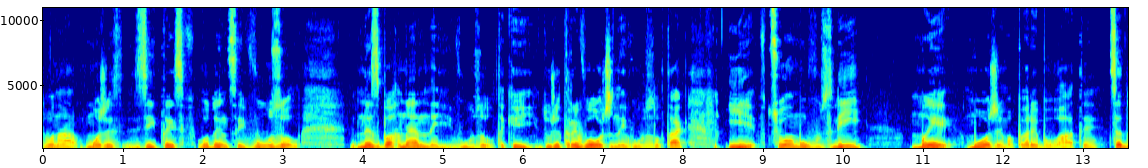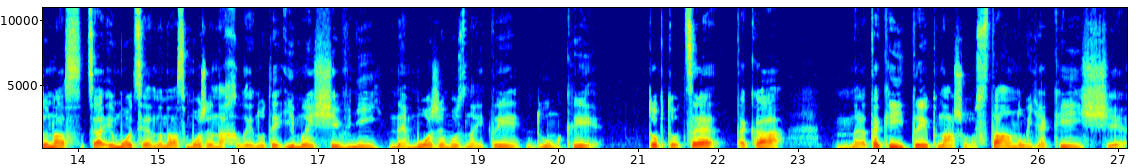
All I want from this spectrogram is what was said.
вона може зійтись в один цей вузол, незбагненний вузол, такий дуже тривожний вузол. Так? І в цьому вузлі ми можемо перебувати. Це до нас, ця емоція на нас може нахлинути, і ми ще в ній не можемо знайти думки. Тобто, це така такий тип нашого стану, який ще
